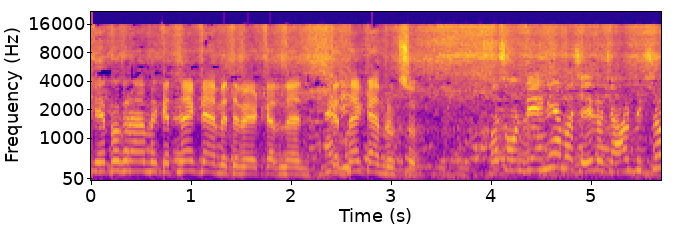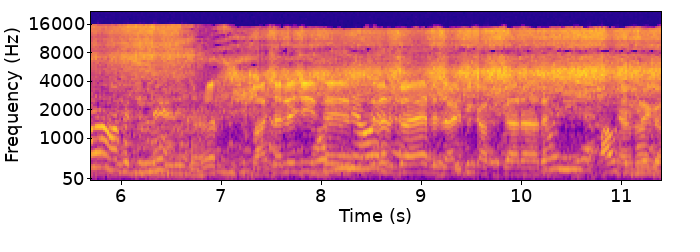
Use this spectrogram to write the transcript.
के प्रोग्राम में कितना एक टाइम इतने वेट करना है? कितना एक टाइम रुक सो? बस हुन देखने हैं बस ये तो चार पिक्सल ना वहाँ पे चलने। माशाल्लाह जी इधर जो है रिज़ल्ट भी काफ़ी प्यारा आ रहा है। कैमरे का।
